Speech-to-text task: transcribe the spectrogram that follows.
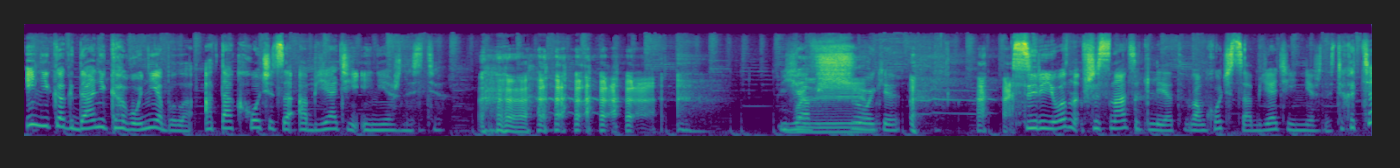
и никогда никого не было. А так хочется объятий и нежности. Я в шоке. Серьезно, в 16 лет вам хочется объятий и нежности. Хотя,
